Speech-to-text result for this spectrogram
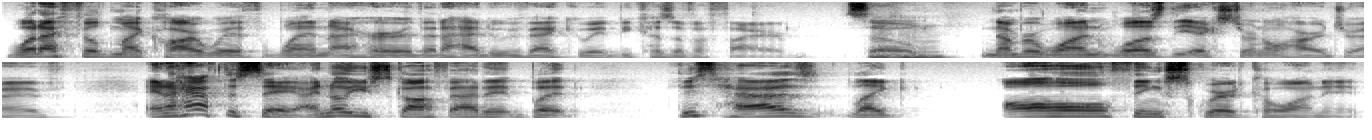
what I filled my car with when I heard that I had to evacuate because of a fire. So, mm-hmm. number 1 was the external hard drive. And I have to say, I know you scoff at it, but this has like all things Squared Co on it.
